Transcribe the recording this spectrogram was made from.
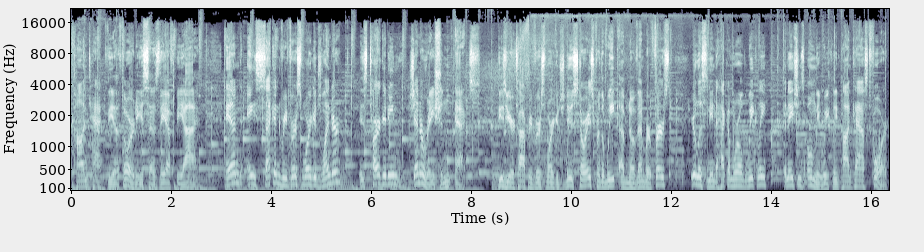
contact the authorities, says the FBI. And a second reverse mortgage lender is targeting Generation X. These are your top reverse mortgage news stories for the week of November 1st. You're listening to HECM World Weekly, the nation's only weekly podcast for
